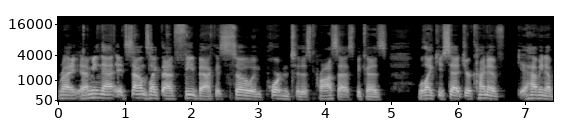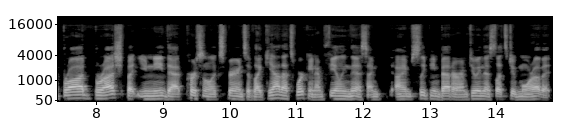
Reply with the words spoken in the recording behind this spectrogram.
Right. I mean, that it sounds like that feedback is so important to this process because, like you said, you're kind of having a broad brush, but you need that personal experience of like, yeah, that's working. I'm feeling this. I'm, I'm sleeping better. I'm doing this. Let's do more of it.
